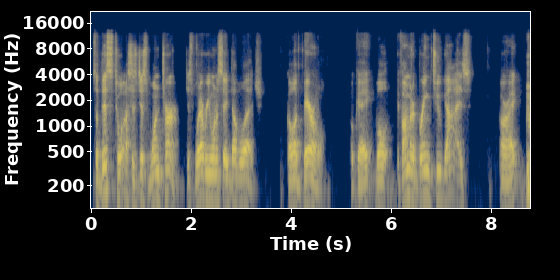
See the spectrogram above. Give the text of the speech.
So this to us is just one term, just whatever you want to say, double edge. Call it barrel. Okay. Well, if I'm going to bring two guys, all right. all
